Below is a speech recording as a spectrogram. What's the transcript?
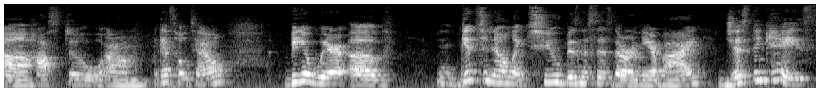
uh hostel um i guess hotel be aware of get to know like two businesses that are nearby just in case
